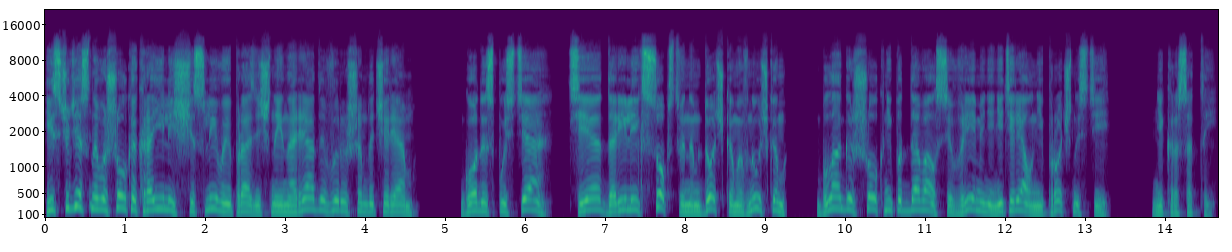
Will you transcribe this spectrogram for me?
Из чудесного шелка краили счастливые праздничные наряды выросшим дочерям. Годы спустя те дарили их собственным дочкам и внучкам, благо шелк не поддавался времени, не терял ни прочности, ни красоты.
